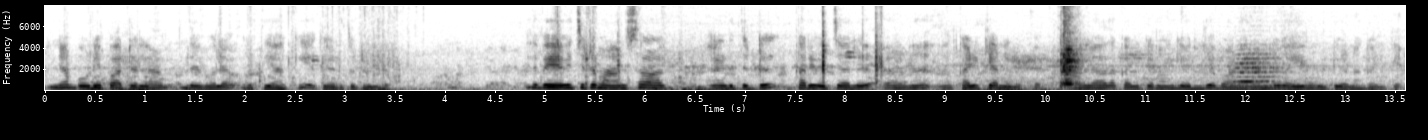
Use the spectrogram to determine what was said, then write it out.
പിന്നെ ബോഡി പാർട്ടെല്ലാം ഇതേപോലെ വൃത്തിയാക്കി ഒക്കെ എടുത്തിട്ടുണ്ട്. ഇത് വേവിച്ചിട്ട് മാംസം എടുത്തിട്ട് കറി വെച്ചാൽ ആണ് കഴിക്കാൻ എളുപ്പം. അല്ലാതെ കഴിക്കണമെങ്കിൽ വലിയ പാടാണ് രണ്ട് കൈയും കൂട്ടി വേണം കഴിക്കാൻ.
